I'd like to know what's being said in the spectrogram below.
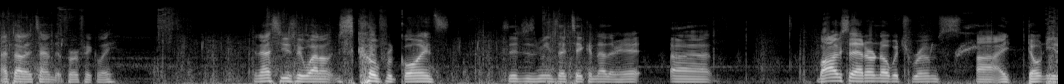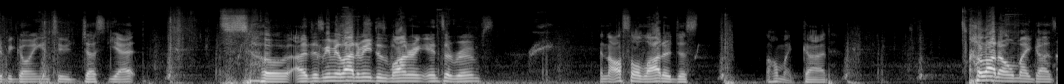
I thought I timed it perfectly. And that's usually why I don't just go for coins. So it just means I take another hit. Uh, but obviously I don't know which rooms uh, I don't need to be going into just yet. So uh, there's going to be a lot of me just wandering into rooms. And also a lot of just... Oh my god. A lot of oh my gods.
